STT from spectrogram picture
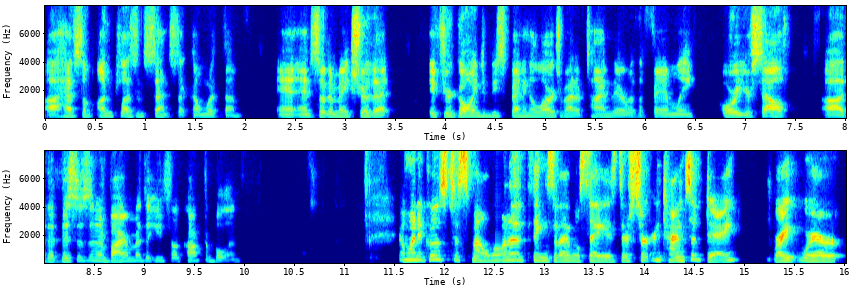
uh, have some unpleasant scents that come with them. And, and so to make sure that if you're going to be spending a large amount of time there with a family or yourself, uh, that this is an environment that you feel comfortable in. And when it goes to smell, one of the things that I will say is there's certain times of day, right, where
